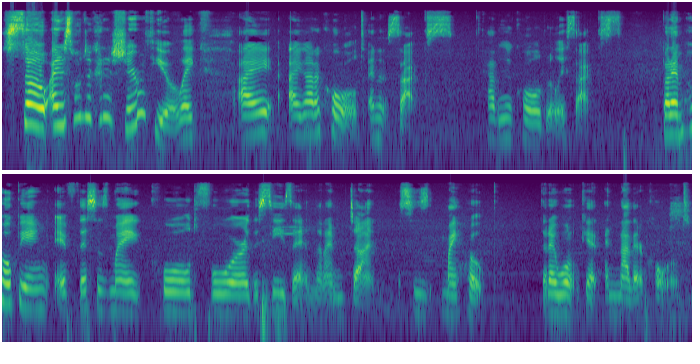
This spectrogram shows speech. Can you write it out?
So I just wanted to kind of share with you, like I I got a cold and it sucks. Having a cold really sucks. But I'm hoping if this is my cold for the season, then I'm done. This is my hope that I won't get another cold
